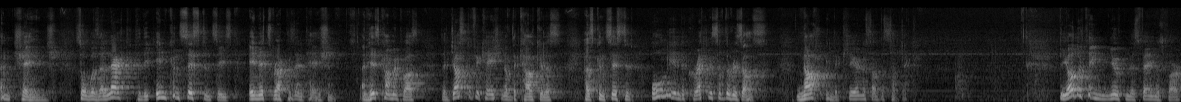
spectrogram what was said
and change, so was alert to the inconsistencies in its representation. And his comment was, the justification of the calculus has consisted only in the correctness of the results, not in the clearness of the subject. The other thing Newton is famous for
